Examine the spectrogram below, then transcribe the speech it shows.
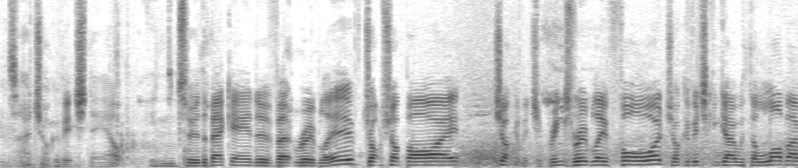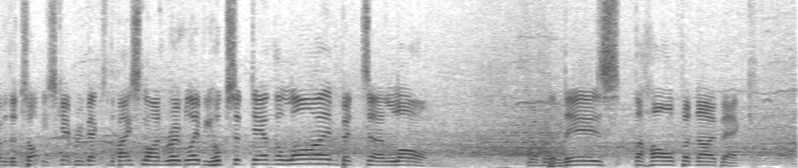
So Djokovic now into the backhand of uh, Rublev. Drop shot by Djokovic. It brings Rublev forward. Djokovic can go with the lob over the top. He's scampering back to the baseline. Rublev, he hooks it down the line, but uh, long. Djokovic. And there's the hold for Novak.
